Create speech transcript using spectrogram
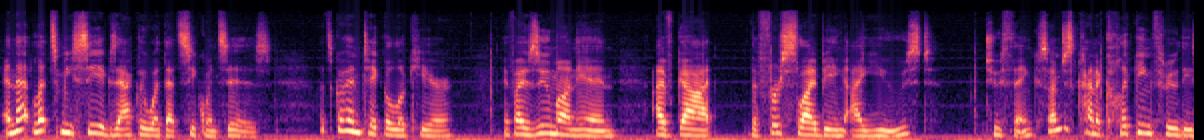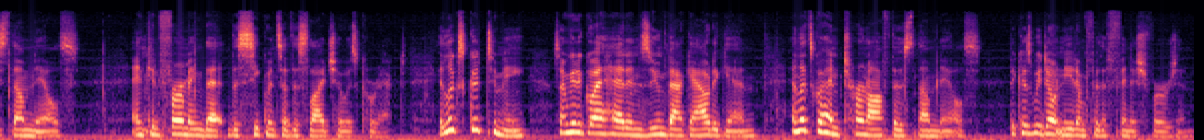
and that lets me see exactly what that sequence is. Let's go ahead and take a look here. If I zoom on in, I've got the first slide being I used to think. So I'm just kind of clicking through these thumbnails and confirming that the sequence of the slideshow is correct. It looks good to me, so I'm going to go ahead and zoom back out again. And let's go ahead and turn off those thumbnails because we don't need them for the finished version.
